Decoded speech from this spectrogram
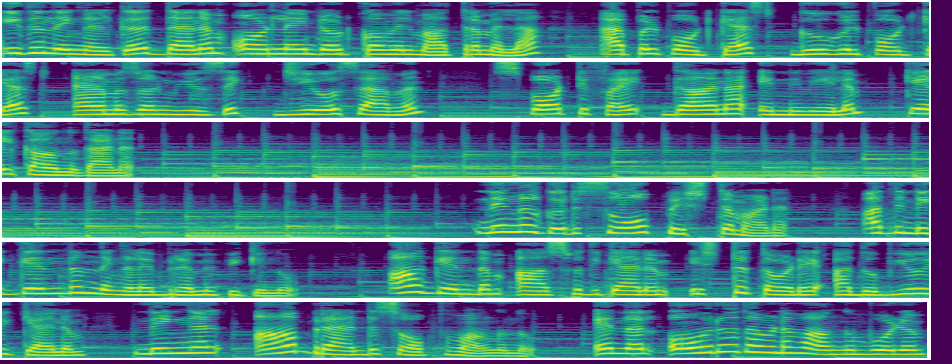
ഇത് നിങ്ങൾക്ക് ധനം ഓൺലൈൻ ഡോട്ട് കോമിൽ മാത്രമല്ല Apple podcast Google podcast Amazon music Jio Saavn Spotify Gaana എന്നിവയിലും കേൾക്കാവുന്നതാണ്. നിങ്ങൾക്കൊരു സോപ്പ് ഇഷ്ടമാണ്. അതിന്റെ ഗന്ധം നിങ്ങളെ ഭ്രമിപ്പിക്കുന്നു. ആ ഗന്ധം ആസ്വദിക്കാനും ഇഷ്ടത്തോടെ അത് ഉപയോഗിക്കാനും നിങ്ങൾ ആ ബ്രാൻഡ് സോപ്പ് വാങ്ങുന്നു. എന്നാൽ ഓരോ തവണ വാങ്ങുമ്പോഴും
